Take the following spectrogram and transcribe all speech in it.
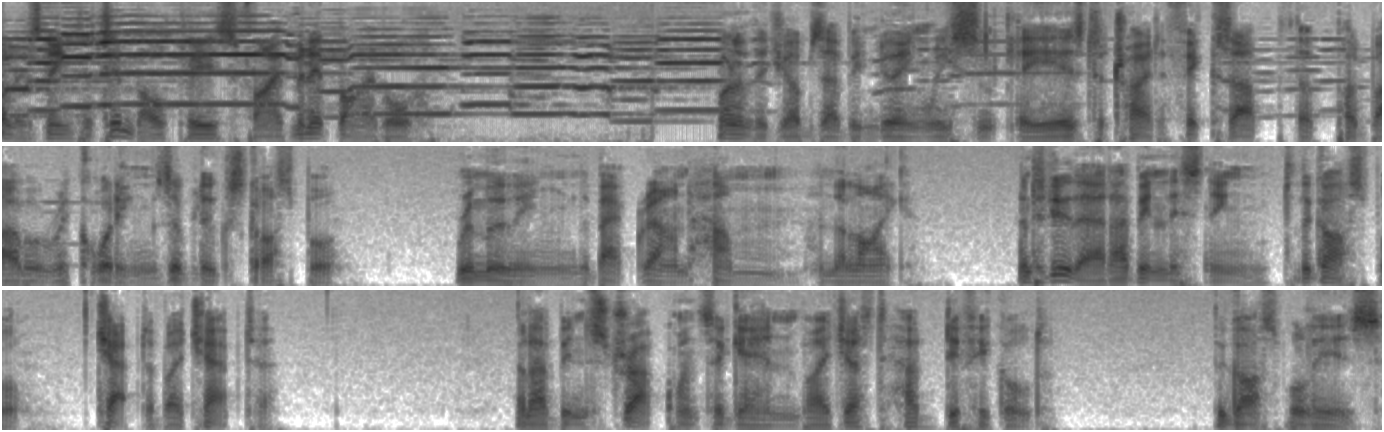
You're listening to Tim Bulkeley's Five Minute Bible. One of the jobs I've been doing recently is to try to fix up the Pod Bible recordings of Luke's Gospel, removing the background hum and the like. And to do that, I've been listening to the Gospel, chapter by chapter. And I've been struck once again by just how difficult the Gospel is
